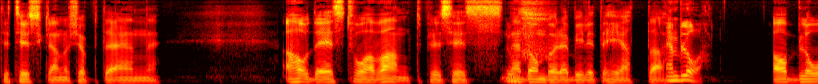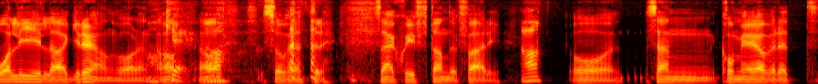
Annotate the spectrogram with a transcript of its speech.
till Tyskland och köpte en Audi S2 Avant precis när de började bli lite heta. En blå. Ja, blå, lila, grön var den. Okej, Ja, ja, Så vet det. Så här skiftande färg. Ja. Och sen kom jag över ett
